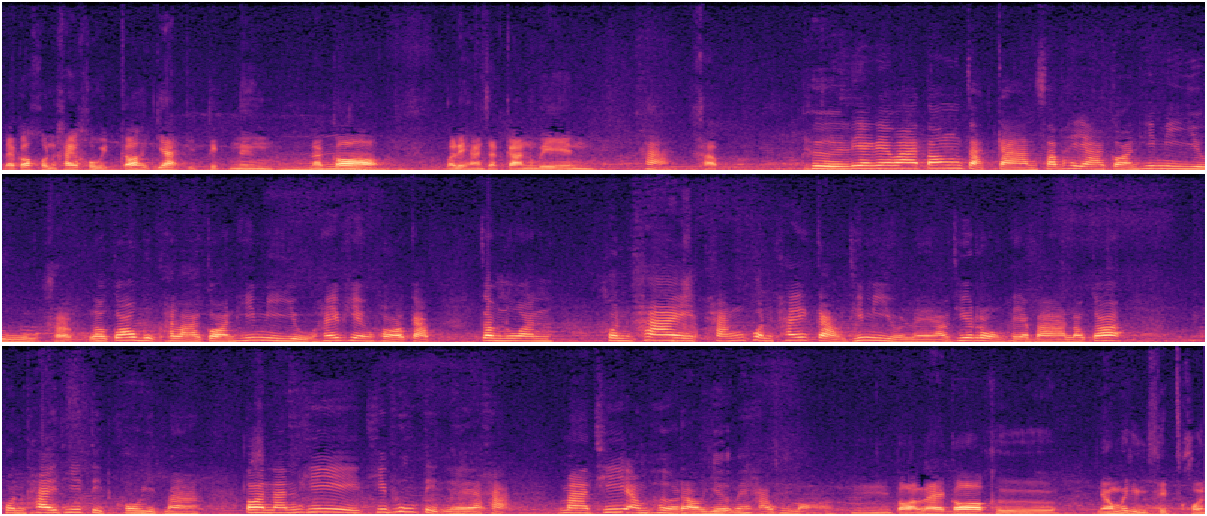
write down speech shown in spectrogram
แล้วก็คนไข้โควิดก็แยกอีกตึกหนึ่งอืมแล้วก็บริหารจัดการเวรค่ะ ครับ คือเรียกได้ว่าต้องจัดการทรัพยากรที่มีอยู่ ครับแล้วก็บุคลากรที่มีอยู่ให้เพียงพอกับจำนวนคนไข้ทั้งคนไข้เก่าที่มีอยู่แล้วที่โรงพยาบาล แล้วก็คนไข้ที่ติดโควิดมา ตอนนั้นที่ที่เพิ่งติดเลยอะค่ะ มาที่อำเภอเราเยอะไหมคะคุณหมอ อืมตอนแรกก็คือยังไม่ถึง 10 คน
